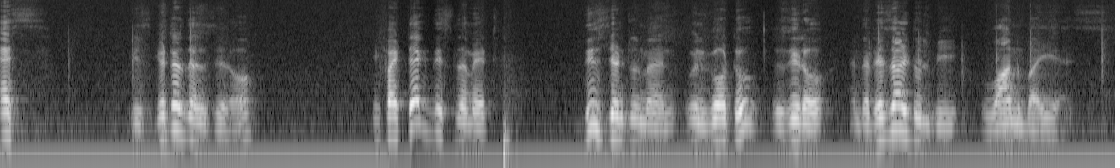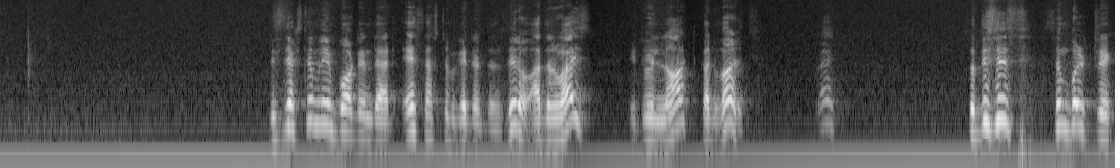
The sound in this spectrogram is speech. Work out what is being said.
S is greater than 0, if I take this limit, this gentleman will go to 0 and the result will be 1 by S. This is extremely important that S has to be greater than 0. Otherwise, it will not converge, right? So this is simple trick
